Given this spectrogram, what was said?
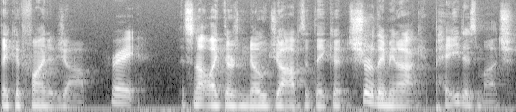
they could find a job. Right. It's not like there's no jobs that they could. Sure, they may not get paid as much.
